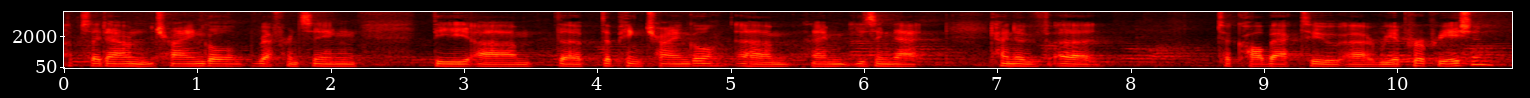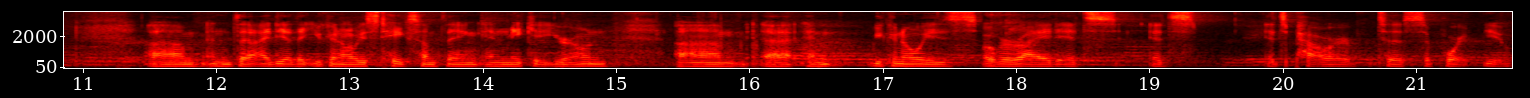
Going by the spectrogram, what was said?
upside down triangle referencing the, um, the, the, pink triangle. Um, I'm using that kind of uh, to call back to uh, reappropriation. Um, and the idea that you can always take something and make it your own, um, uh, and you can always override its its its power to support you.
